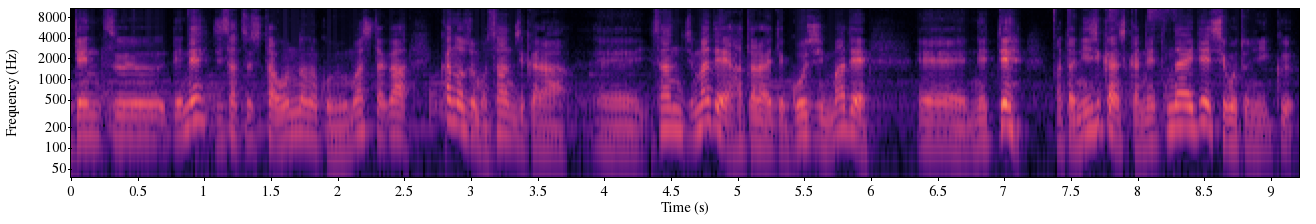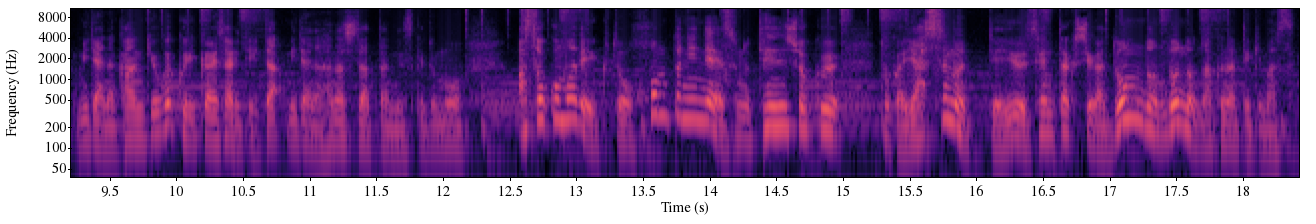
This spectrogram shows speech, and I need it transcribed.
電通でね自殺した女の子を産ましたが彼女も3時から、えー、3時まで働いて5時まで、えー、寝てまた2時間しか寝てないで仕事に行くみたいな環境が繰り返されていたみたいな話だったんですけどもあそこまで行くと本当にねその転職とか休むっていう選択肢がどんどんどんどんなくなってきます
